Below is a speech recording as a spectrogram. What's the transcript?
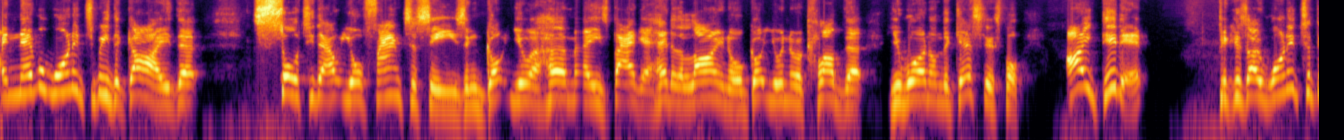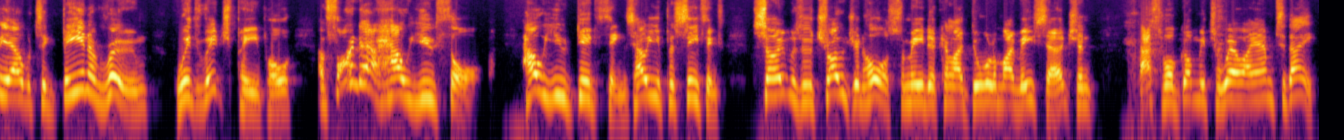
I never wanted to be the guy that sorted out your fantasies and got you a Hermes bag ahead of the line or got you into a club that you weren't on the guest list for. I did it because I wanted to be able to be in a room with rich people and find out how you thought, how you did things, how you perceive things. So it was a Trojan horse for me to kind of like do all of my research. And that's what got me to where I am today.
